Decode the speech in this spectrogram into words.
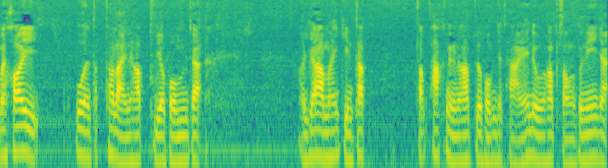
ไม่ค่อยอ้วนเท่าไหร่นะครับ เดี๋ยวผมจะเอาหญ้ามาให้กินสักสักพักหนึ่งนะครับเดี๋ยวผมจะถ่ายให้ดูครับสองตัวนี้จะ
